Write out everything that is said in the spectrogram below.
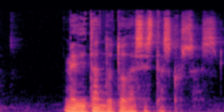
meditando todas estas cosas.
